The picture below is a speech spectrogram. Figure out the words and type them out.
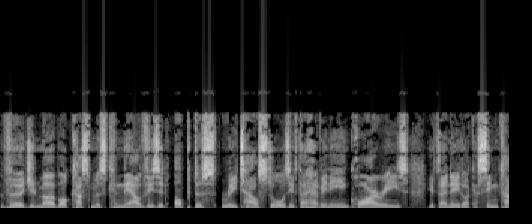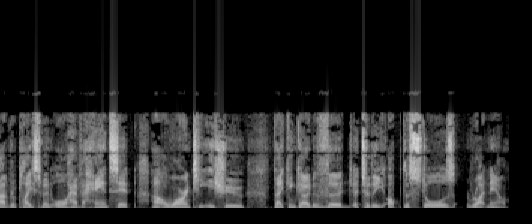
Virgin Mobile customers can now visit Optus retail stores if they have any inquiries, if they need like a SIM card replacement or have a handset, uh, a warranty issue, they can go to Vir- to the Optus stores right now.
